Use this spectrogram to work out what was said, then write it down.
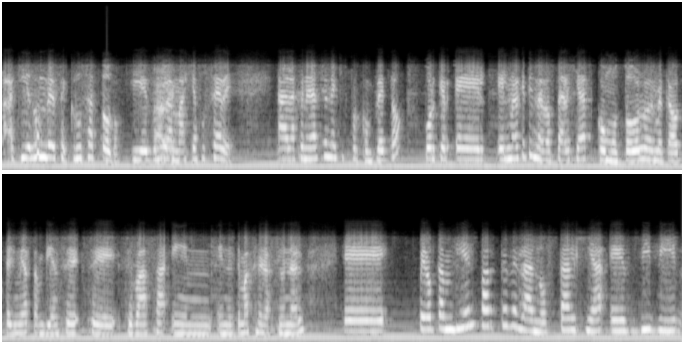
aquí es donde se cruza todo y es donde la magia sucede. A la generación X por completo, porque el, el marketing de la nostalgia, como todo lo del mercadotecnia, también se, se, se basa en, en el tema generacional. Eh, pero también parte de la nostalgia es vivir,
